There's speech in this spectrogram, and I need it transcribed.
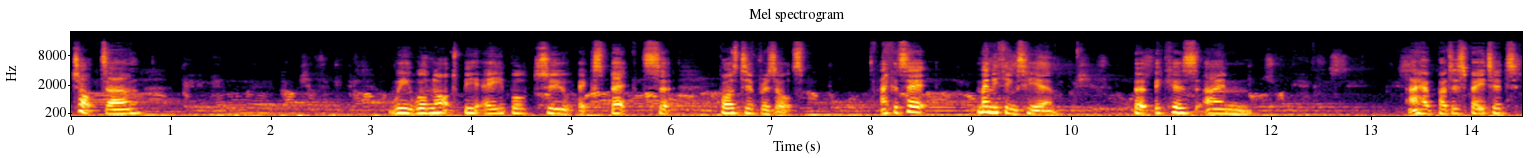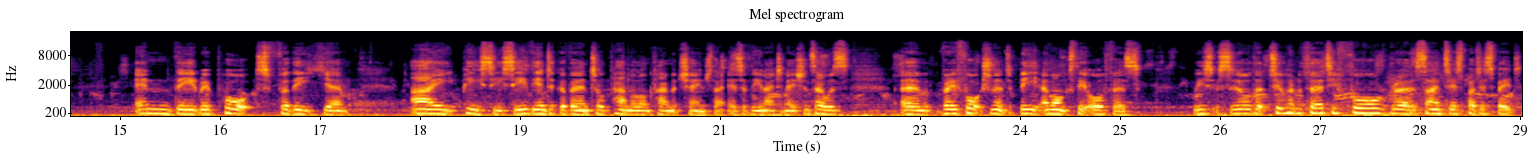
top down, we will not be able to expect positive results. I could say many things here, but because I'm I have participated in the report for the um, IPCC, the Intergovernmental Panel on Climate Change, that is, of the United Nations. I was um, very fortunate to be amongst the authors. We saw that 234 uh, scientists participated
